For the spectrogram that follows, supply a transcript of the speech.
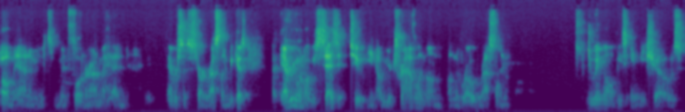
Oh man, I mean, it's been floating around in my head ever since I started wrestling because everyone always says it too. You know, you're traveling on on the road wrestling, doing all these indie shows,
